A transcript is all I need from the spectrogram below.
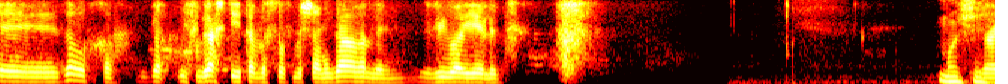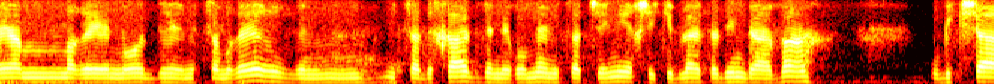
אה, זהו, נפגשתי איתה בסוף בשמגר לזיהוי הילד. מוישי. זה היה מראה מאוד מצמרר, מצד אחד ומרומם מצד שני, איך שהיא קיבלה את הדין באהבה. וביקשה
